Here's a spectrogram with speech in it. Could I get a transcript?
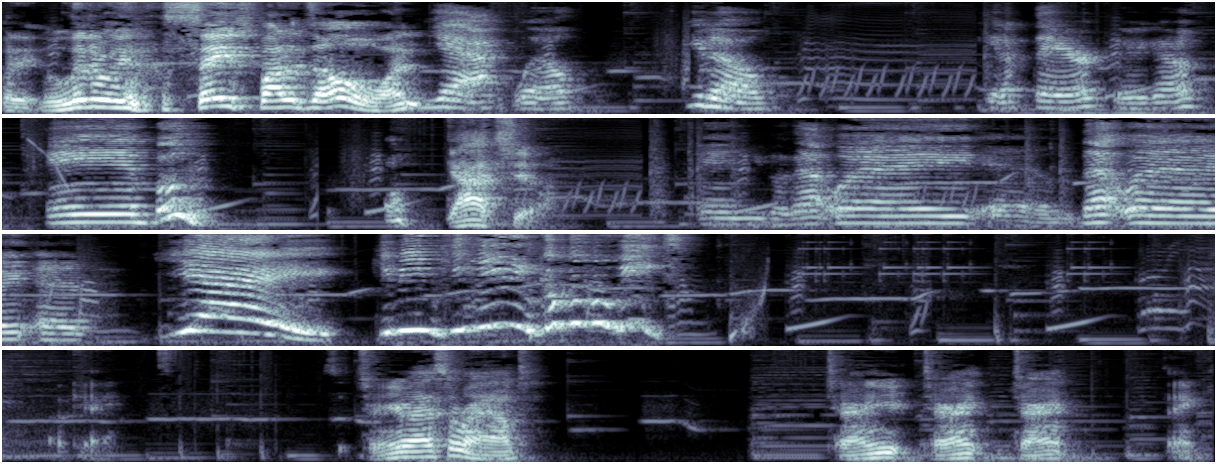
Put it literally in the same spot as the old one. Yeah, well, you know. Get up there. There you go. And boom. Oh, gotcha. And you go that way, and that way, and yay! Keep eating, keep eating! Go, go, go, eat! Okay. So turn your ass around. Turn turn turn. Thank you.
